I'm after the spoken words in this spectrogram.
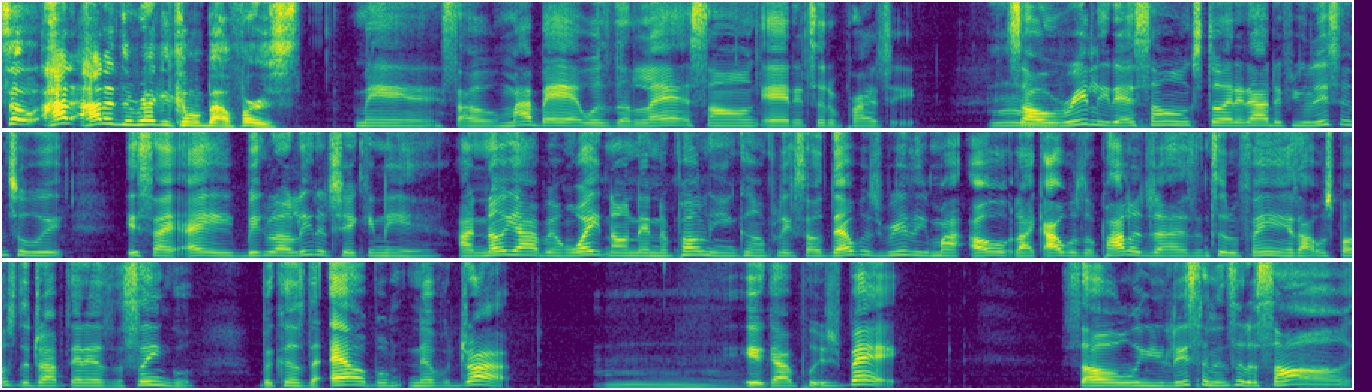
so how how did the record come about first? Man, so my bad was the last song added to the project. So mm. really that song started out, if you listen to it, it's like, hey, Big Lolita checking in. I know y'all been waiting on that Napoleon complex. So that was really my old like I was apologizing to the fans. I was supposed to drop that as a single because the album never dropped. Mm. It got pushed back. So when you listening to the song,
